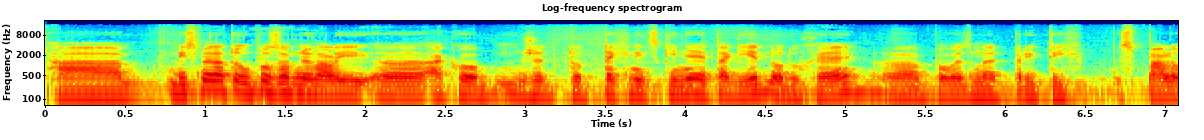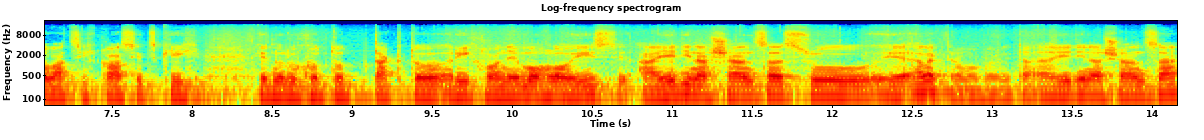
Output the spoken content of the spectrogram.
A my sme na to upozorňovali, e, ako, že to technicky nie je tak jednoduché. E, povedzme, pri tých spalovacích klasických jednoducho to takto rýchlo nemohlo ísť. A jediná šanca sú, je elektromobilita. A jediná šanca,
